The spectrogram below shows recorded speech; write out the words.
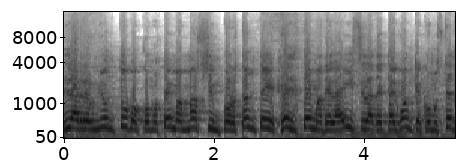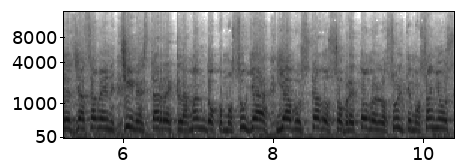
la reunión tuvo como tema más importante el tema de la isla de Taiwán que como ustedes ya saben China está reclamando como suya y ha buscado sobre todo en los últimos años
